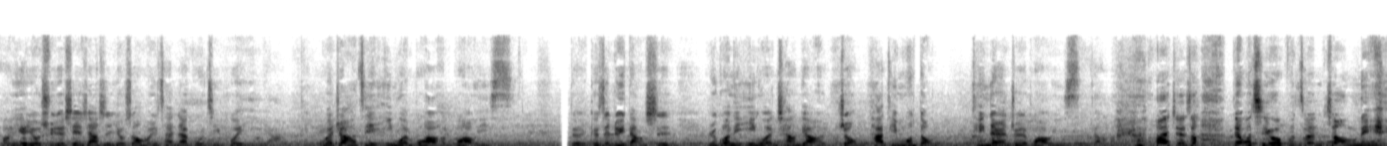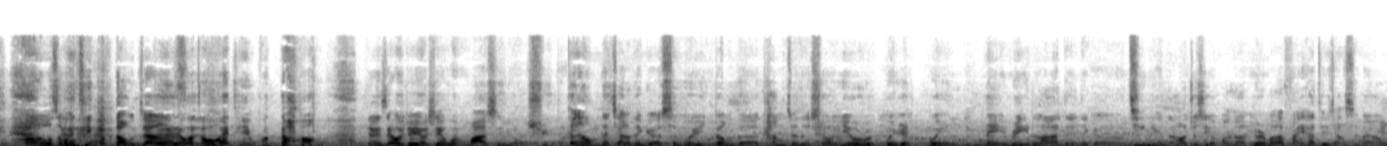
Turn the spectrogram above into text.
呃，一个有趣的现象是，有时候我们去参加国际会议啊，我们觉得自己英文不好，很不好意思，对。可是绿党是，如果你英文腔调很重，他听不懂。听的人觉得不好意思，你知道吗？他会觉得说对不起，我不尊重你。哦，我怎么会听不懂这样？对对，我怎么会听不懂？对，所以我觉得有些文化是有趣的。刚刚我们在讲那个社会运动的抗争的时候，也有委任委内瑞拉的那个青年，然后就是有帮他，有人帮他翻译，他直接讲西班牙文。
